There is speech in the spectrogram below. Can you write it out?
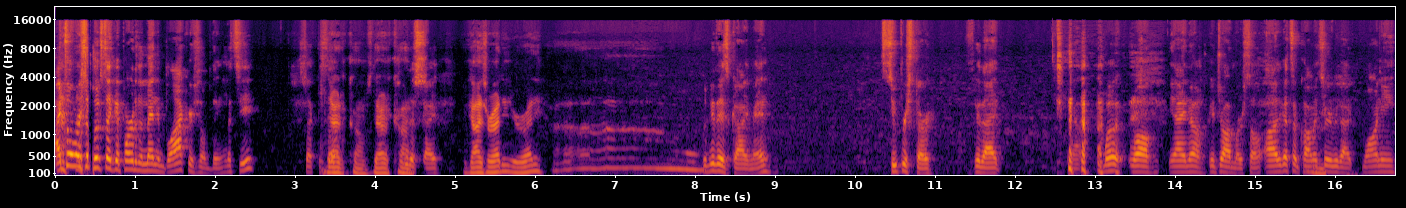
I told Marcel looks like a part of the Men in Black or something. Let's see. Check this there out. it comes. There it comes. this guy. You guys ready? You ready? Uh... Look at this guy, man. Superstar. Look at that. Yeah. well, well, yeah, I know. Good job, Marcel. Uh, we got some comments here. We got Wani.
